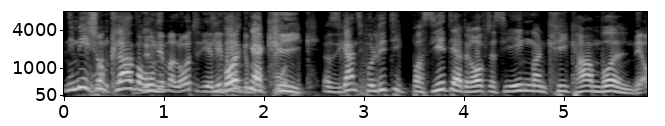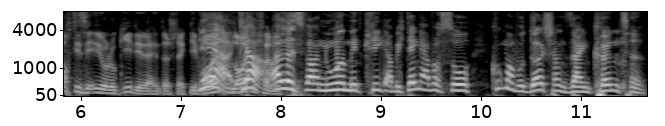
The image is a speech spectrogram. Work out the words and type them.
Nee, mir ist schon klar, Nimm warum. dir mal Leute, die ihr Die wollten ja. Krieg. Also die ganze Politik basiert ja darauf, dass sie irgendwann Krieg haben wollen. Nee, auch diese Ideologie, die dahinter steckt. Die Ja, wollten ja, Leute klar, vernichten. alles war nur mit Krieg. Aber ich denke einfach so, guck mal, wo Deutschland sein könnte.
